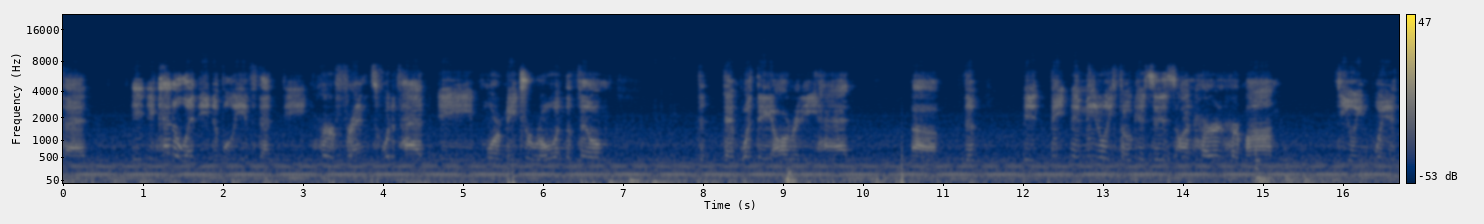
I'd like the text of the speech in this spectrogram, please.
that it, it kind of led you to believe that the her friends would have had a more major role in the film th- than what they already had. Um, the it, it mainly focuses on her and her mom dealing with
